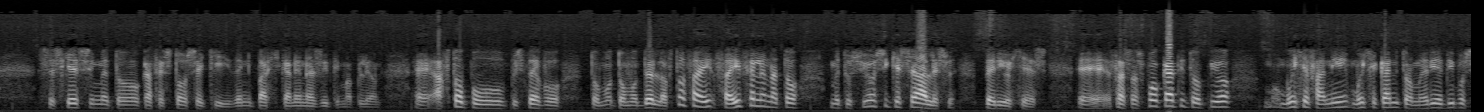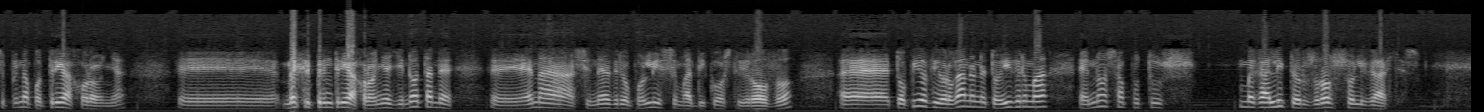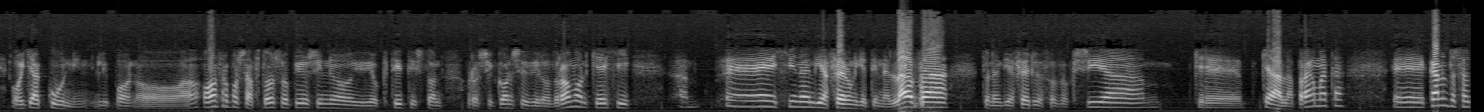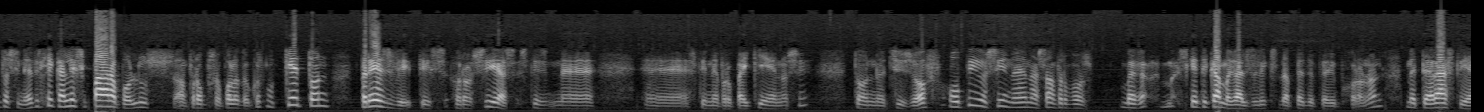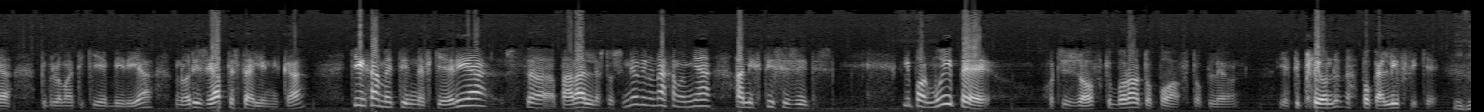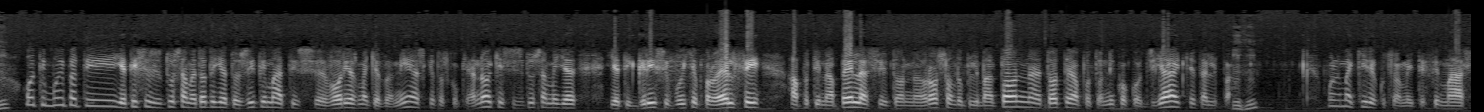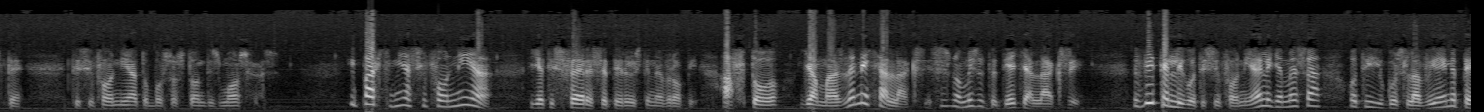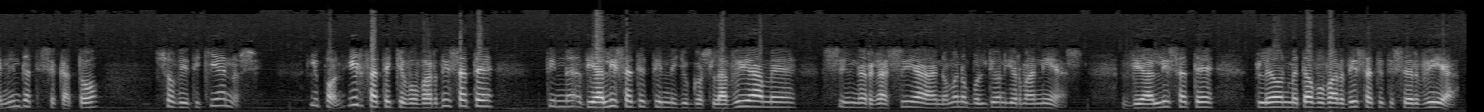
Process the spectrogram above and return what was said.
σε σχέση με το καθεστώς εκεί. Δεν υπάρχει κανένα ζήτημα πλέον. Ε, αυτό που πιστεύω το, το μοντέλο αυτό θα, θα ήθελε να το μετουσιώσει και σε άλλες περιοχές. Ε, θα σας πω κάτι το οποίο μου είχε, φανεί, μου είχε κάνει τρομερή εντύπωση πριν από τρία χρόνια. Ε, μέχρι πριν τρία χρόνια γινόταν ε, ένα συνέδριο πολύ σημαντικό στη Ρόδο ε, το οποίο διοργάνωνε το ίδρυμα ενός από τους μεγαλύτερους Ρώσους ολιγάρχες. Ο Γιακούνιν, λοιπόν, ο, ο άνθρωπος αυτός, ο οποίος είναι ο ιδιοκτήτης των ρωσικών σιδηροδρόμων και έχει, ε, έχει ένα ενδιαφέρον για την Ελλάδα, τον ενδιαφέρει η Ορθοδοξία, και, και άλλα πράγματα. ε, κάνοντας αυτό το συνέδριο είχε καλέσει πάρα πολλούς ανθρώπους από όλο τον κόσμο και τον πρέσβη της Ρωσίας στην, ε, ε, στην Ευρωπαϊκή Ένωση, τον Τσιζόφ, ο οποίος είναι ένας άνθρωπος σχετικά μεγάλης ηλικίας, 65 περίπου χρονών, με τεράστια διπλωματική εμπειρία, γνωρίζει άπτεστα τα ελληνικά και είχαμε την ευκαιρία στα, παράλληλα στο συνέδριο να είχαμε μια ανοιχτή συζήτηση. Λοιπόν, μου είπε ο Τσιζόφ, και μπορώ να το πω αυτό πλέον, γιατί πλέον ότι μου είπε ότι, γιατί συζητούσαμε τότε για το ζήτημα της Βόρειας Μακεδονίας και το Σκοπιανό και συζητούσαμε για, για την κρίση που είχε προέλθει από την απέλαση των Ρώσων δοπληματών ε, τότε από τον Νίκο Κοτζιά κτλ. Mm-hmm. Μου λέει, μα κύριε Κουτσομίτη, θυμάστε τη συμφωνία των ποσοστών της Μόσχας. Υπάρχει μια συμφωνία για τις σφαίρες επιρροής στην Ευρώπη. Αυτό για μας δεν έχει αλλάξει. Εσείς νομίζετε ότι έχει αλλάξει; Δείτε λίγο τη συμφωνία. Έλεγε μέσα ότι η Ιουγκοσλαβία είναι 50% Σοβιετική Ένωση. Λοιπόν, ήρθατε και βομβαρδίσατε, την, διαλύσατε την Ιουγκοσλαβία με συνεργασία Ηνωμένων Πολιτειών Γερμανίας. Διαλύσατε πλέον μετά βομβαρδίσατε τη Σερβία.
